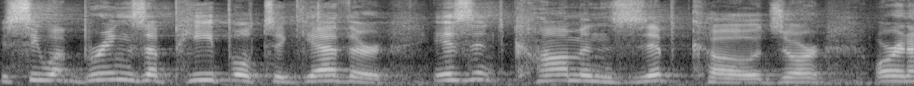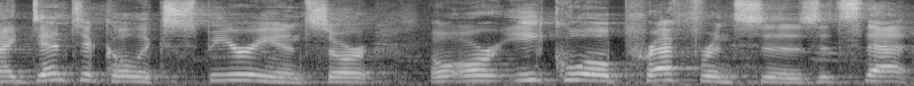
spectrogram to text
You see, what brings a people together isn't common zip codes or, or an identical experience or, or, or equal preferences. It's that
